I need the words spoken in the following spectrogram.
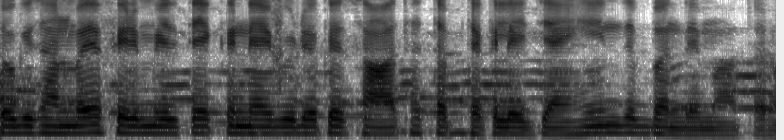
तो किसान भाई फिर मिलते हैं एक नए वीडियो के साथ। तब तक ले जय हिंद बंदे मातरम।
